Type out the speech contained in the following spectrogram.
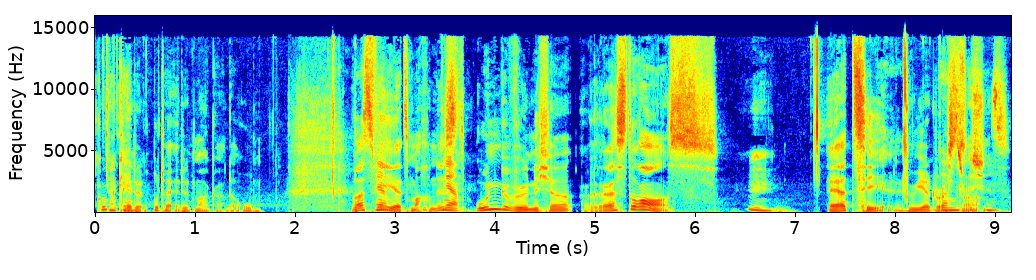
Guck, Okay. Edit, roter Edit-Marker da oben. Was wir Ja. jetzt machen, ist Ja. ungewöhnliche Restaurants. Hm. Erzählen. Weird Da muss Restaurants.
